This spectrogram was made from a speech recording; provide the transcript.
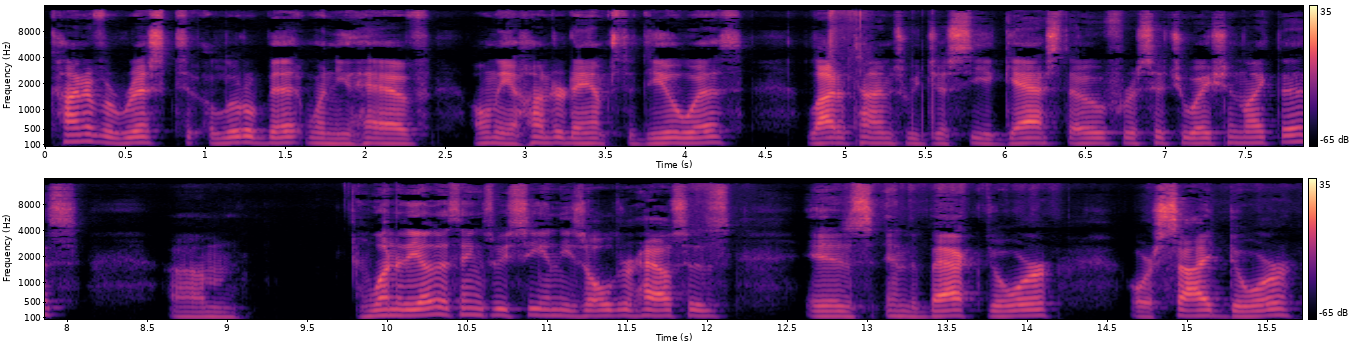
kind of a risk to, a little bit when you have only 100 amps to deal with. A lot of times we just see a gas stove for a situation like this. Um, one of the other things we see in these older houses is in the back door or side door,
